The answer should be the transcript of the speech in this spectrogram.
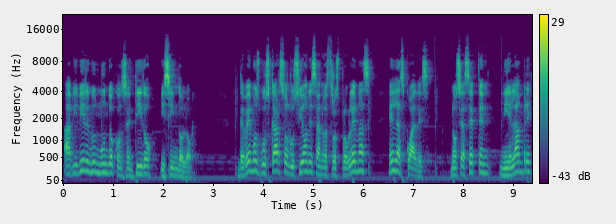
a vivir en un mundo con sentido y sin dolor. Debemos buscar soluciones a nuestros problemas en las cuales no se acepten ni el hambre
